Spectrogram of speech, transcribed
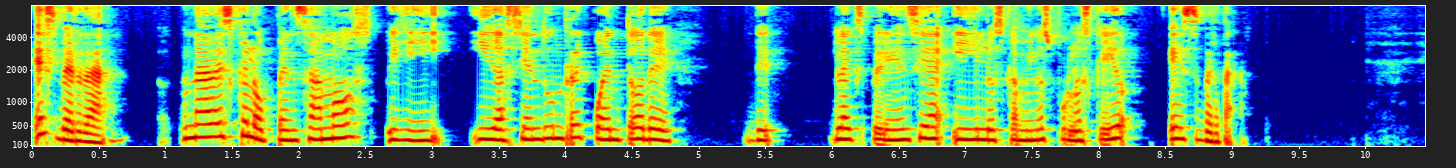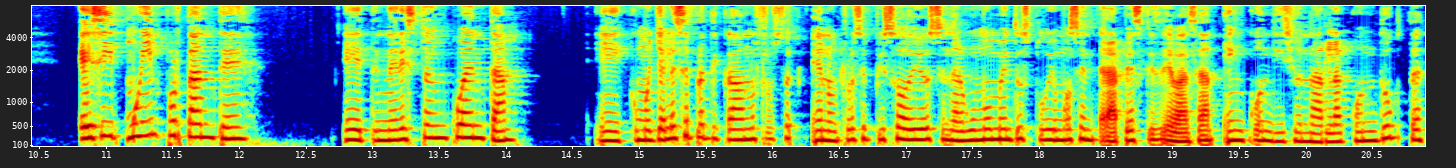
es verdad. Una vez que lo pensamos y, haciendo un recuento de, la experiencia y los caminos por los que he ido, es verdad. Es muy importante eh, tener esto en cuenta. Eh, como ya les he platicado en otros episodios, en algún momento estuvimos en terapias que se basan en condicionar la conducta.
